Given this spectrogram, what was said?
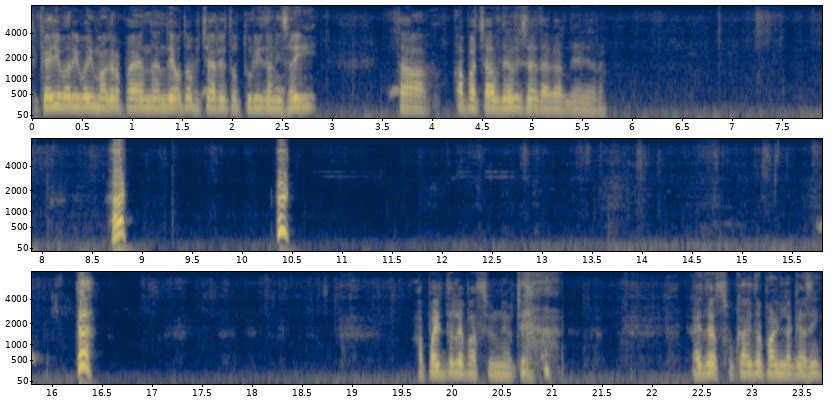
ਤੇ ਕਈ ਵਾਰੀ ਬਈ ਮਗਰ ਪੈ ਜਾਂਦੇ ਆ, ਉਹ ਤਾਂ ਵਿਚਾਰੇ ਤੋਂ ਤੁਰੀ ਦਾ ਨਹੀਂ ਸਹੀ। ਤਾਂ ਆਪਾਂ ਚੱਲਦੇ ਹਾਂ ਉਹਦੀ ਸਹਾਇਤਾ ਕਰਦੇ ਹਾਂ ਯਾਰ। ਹਟ! ਆਪਾਂ ਇਧਰਲੇ ਪਾਸੇ ਹੁੰਨੇ ਉੱਤੇ ਇਧਰ ਸੁੱਕਾ ਇਧਰ ਪਾਣੀ ਲੱਗਿਆ ਸੀ।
